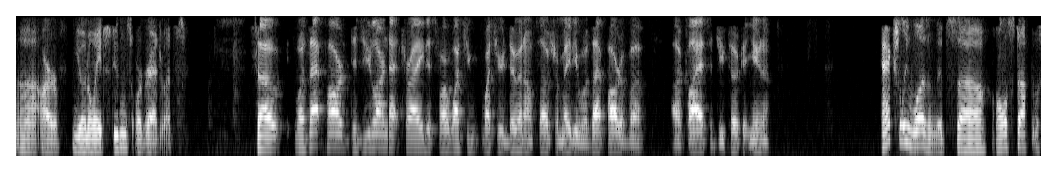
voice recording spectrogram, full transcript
uh, are UNOH students or graduates. So was that part? Did you learn that trade as far as what you what you're doing on social media? Was that part of a, a class that you took at UNOH? Actually, wasn't. It's uh, all stuff that was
